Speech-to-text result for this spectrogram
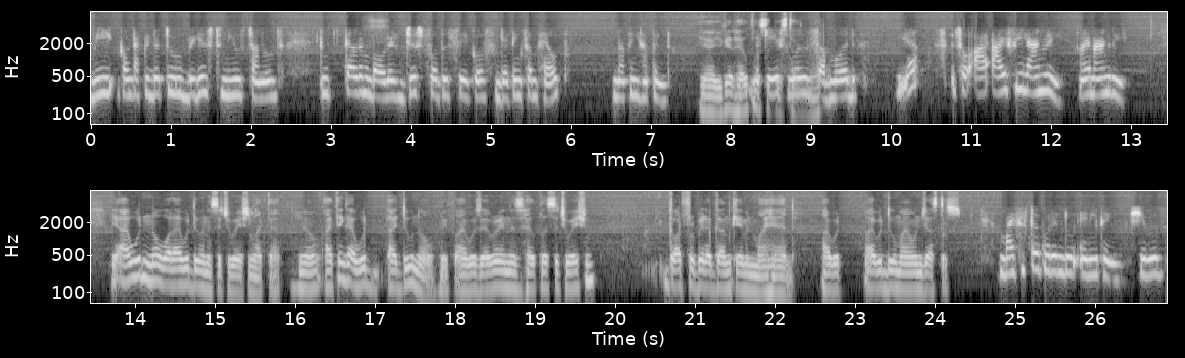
We contacted the two biggest news channels to tell them about it just for the sake of getting some help. Nothing happened. Yeah, you get The helpless at this case time. was right? submerged. Yeah. So I, I feel angry. I am angry. Yeah, I wouldn't know what I would do in a situation like that. You know, I think I would. I do know if I was ever in this helpless situation. God forbid a gun came in my hand, I would. I would do my own justice. My sister couldn't do anything. She was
